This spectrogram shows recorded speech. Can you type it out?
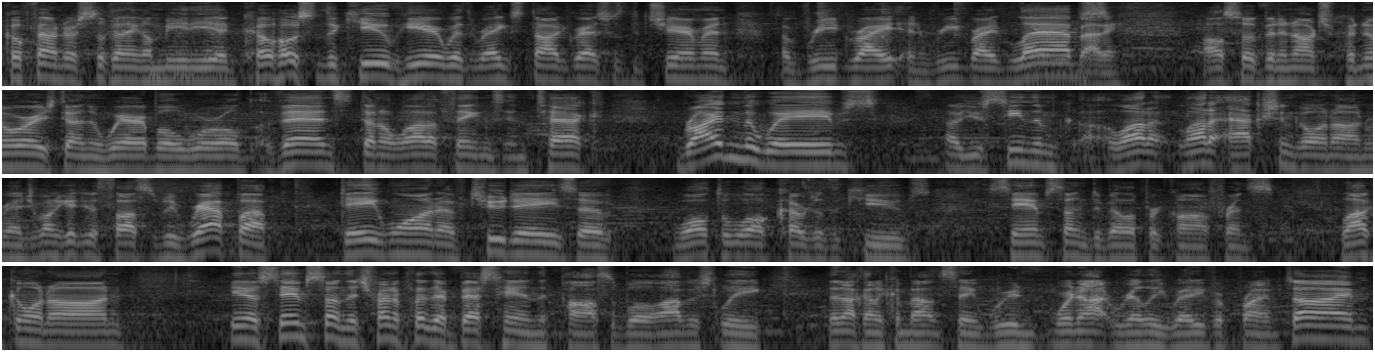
co-founder of SiliconANGLE Media, co-host of the Cube here with Reg Snodgrass, who's the chairman of ReadWrite and ReadWrite Labs. Everybody. Also been an entrepreneur, he's done the wearable world events, done a lot of things in tech. Riding the waves, uh, you've seen them, a lot, of, a lot of action going on, Reg. I want to get your thoughts as we wrap up day one of two days of wall-to-wall -wall coverage of the Cubes, Samsung Developer Conference. A lot going on. You know, Samsung, they're trying to play their best hand possible. Obviously, they're not going to come out and say, we're, we're not really ready for prime time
